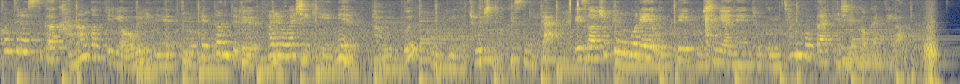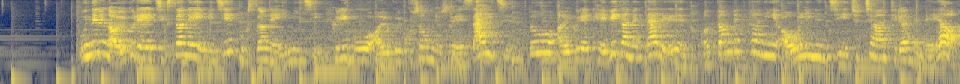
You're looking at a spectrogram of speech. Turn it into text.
컨트라스트가 강한 것들이 어울리는 그런 패턴들을 활용하시기에는 겨울분, 봄분이 더 좋으신 것 같습니다. 그래서 쇼핑몰의 옷들 보시면은 조금 참고가 되실 것 같아요. 오늘은 얼굴의 직선의 이미지, 곡선의 이미지, 그리고 얼굴 구성 요소의 사이즈, 또 얼굴의 대비감에 따른 어떤 패턴이 어울리는지 추천드렸는데요.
